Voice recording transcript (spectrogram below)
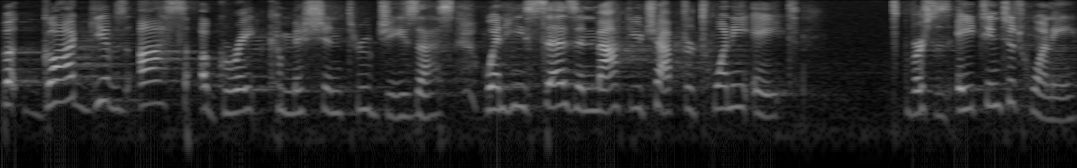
But God gives us a great commission through Jesus when he says in Matthew chapter 28, verses 18 to 20,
